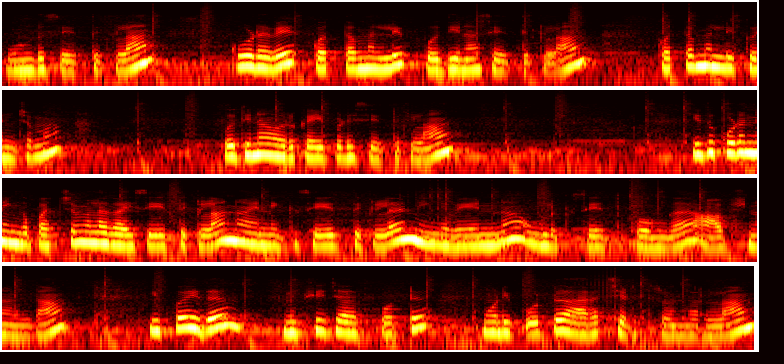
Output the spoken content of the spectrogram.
பூண்டு சேர்த்துக்கலாம். கூடவே கொத்தமல்லி புதினா சேர்த்துக்கலாம். கொத்தமல்லி கொஞ்சமாக புதினா ஒரு கைப்பிடி சேர்த்துக்கலாம். இது கூட நீங்கள் பச்சை மிளகாய் சேர்த்துக்கலாம். நான் இன்றைக்கி சேர்த்துக்கல. நீங்கள் வேணுன்னா உங்களுக்கு சேர்த்துக்கோங்க. ஆப்ஷனல் தான். இப்போ இதை மிக்சி ஜார் போட்டு மூடி போட்டு அரைச்சி எடுத்துகிட்டு வந்துடலாம்.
